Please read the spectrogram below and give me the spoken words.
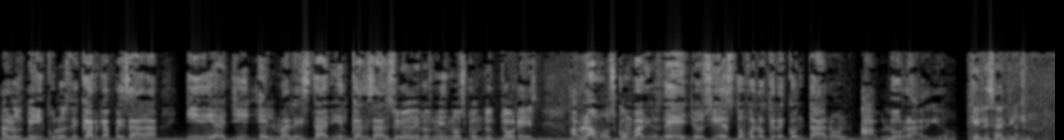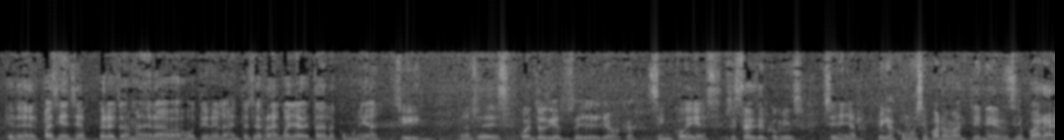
a los vehículos de carga pesada y de allí el malestar y el cansancio de los mismos conductores. Hablamos con varios de ellos y esto fue lo que le contaron a Blue Radio. ¿Qué les han dicho? Que tener paciencia, pero de todas maneras abajo tiene la gente cerrada en Guayabetal de la comunidad. Sí. Entonces. ¿Cuántos días usted ya lleva acá? Cinco días. ¿Usted está desde el comienzo? Sí, señor. Venga, ¿cómo hace para mantenerse, para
